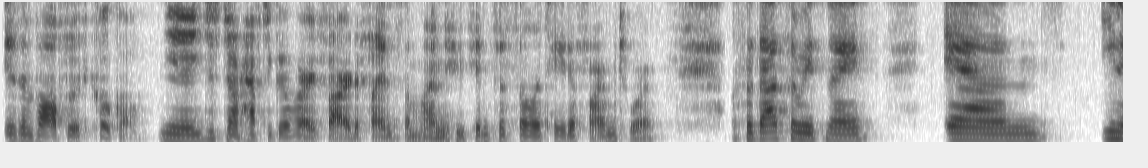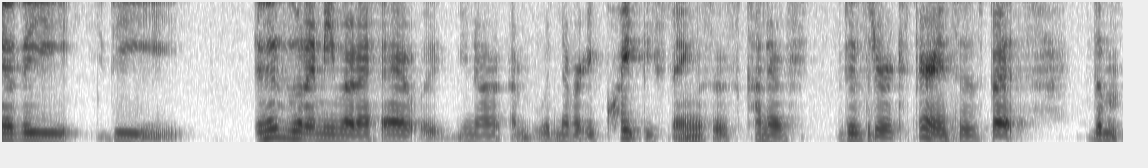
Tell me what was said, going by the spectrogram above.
is involved with cocoa. You know, you just don't have to go very far to find someone who can facilitate a farm tour. So that's always nice. And you know, the the and this is what I mean when I say, you know, I would never equate these things as kind of visitor experiences, but the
